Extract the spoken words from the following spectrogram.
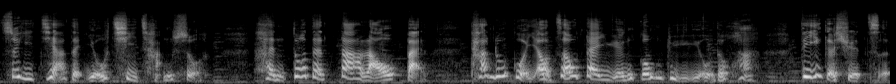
最佳的游憩场所，很多的大老板，他如果要招待员工旅游的话，第一个选择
